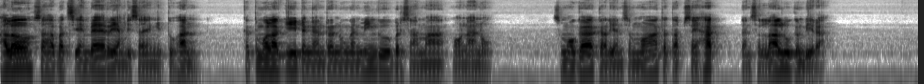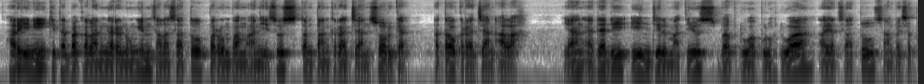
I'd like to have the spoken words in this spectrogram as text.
Halo sahabat si ember yang disayangi Tuhan. Ketemu lagi dengan renungan minggu bersama Monano. Semoga kalian semua tetap sehat dan selalu gembira. Hari ini kita bakalan ngerenungin salah satu perumpamaan Yesus tentang kerajaan sorga atau kerajaan Allah yang ada di Injil Matius bab 22 ayat 1 sampai 10.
